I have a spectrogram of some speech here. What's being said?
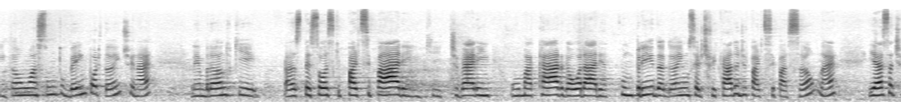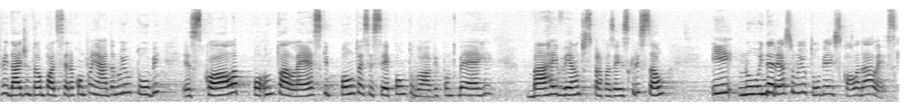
Então, um assunto bem importante, né? Lembrando que as pessoas que participarem, que tiverem uma carga horária cumprida, ganham um certificado de participação, né? E essa atividade, então, pode ser acompanhada no YouTube, escola.alesc.sc.gov.br barra eventos para fazer a inscrição e no endereço no YouTube é a Escola da Alesc.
